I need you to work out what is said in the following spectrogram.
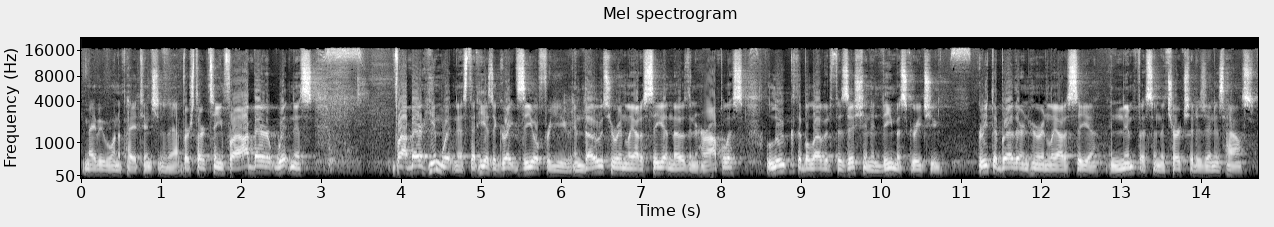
Maybe we want to pay attention to that. Verse 13, For I bear witness, for I bear him witness that he has a great zeal for you, and those who are in Laodicea and those in Hierapolis. Luke, the beloved physician, and Demas greet you. Greet the brethren who are in Laodicea, and Nymphas and the church that is in his house.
